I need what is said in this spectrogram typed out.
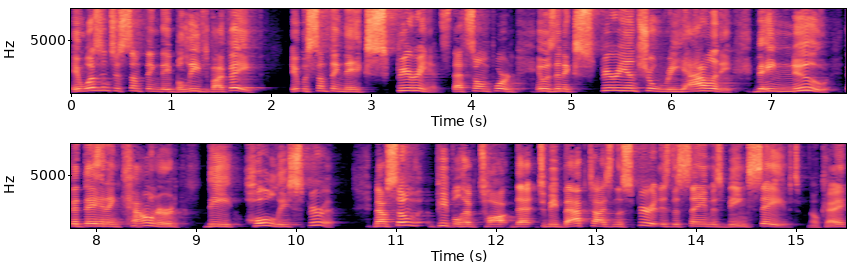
It wasn't just something they believed by faith. It was something they experienced. That's so important. It was an experiential reality. They knew that they had encountered the Holy Spirit. Now, some people have taught that to be baptized in the Spirit is the same as being saved, okay?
